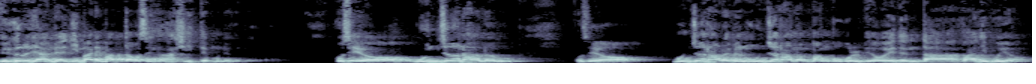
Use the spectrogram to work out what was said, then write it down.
왜 그러냐면 이 말이 맞다고 생각하시기 때문에 그래요. 보세요. 운전하는, 보세요. 운전하려면 운전하는 방법을 배워야 된다가 아니고요.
